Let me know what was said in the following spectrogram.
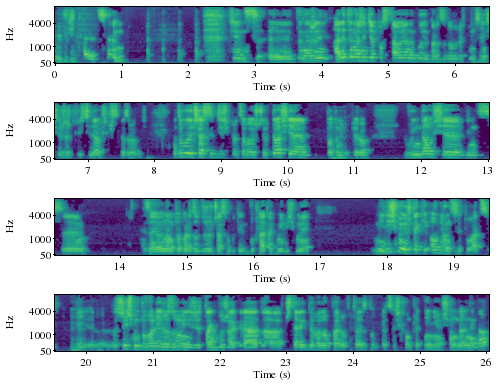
widelcem. Więc e, te narzędzia, ale te narzędzia powstały, one były bardzo dobre w tym mhm. sensie, że rzeczywiście dało się wszystko zrobić. No to były czasy, gdzieś pracował jeszcze w DOSie, potem mhm. dopiero w Windowsie, więc e, zajęło nam to bardzo dużo czasu. Po tych dwóch latach mieliśmy mieliśmy już taki ogląd sytuacji. Mhm. Zaczęliśmy powoli rozumieć, że tak duża gra dla czterech deweloperów to jest w ogóle coś kompletnie nieosiągalnego.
